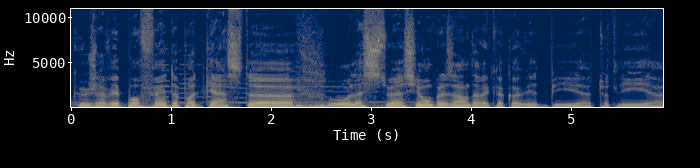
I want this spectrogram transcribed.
que j'avais pas fait de podcast. Euh, oh, la situation présente avec le COVID, puis euh, toutes les euh,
